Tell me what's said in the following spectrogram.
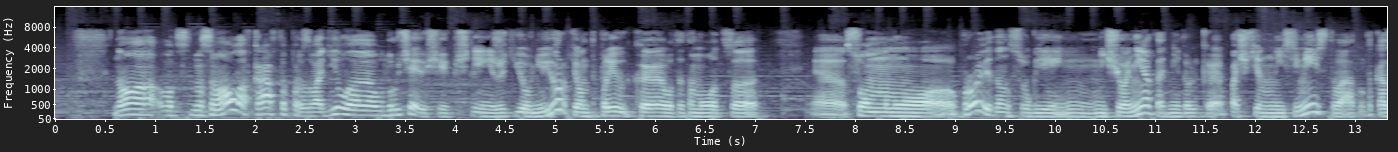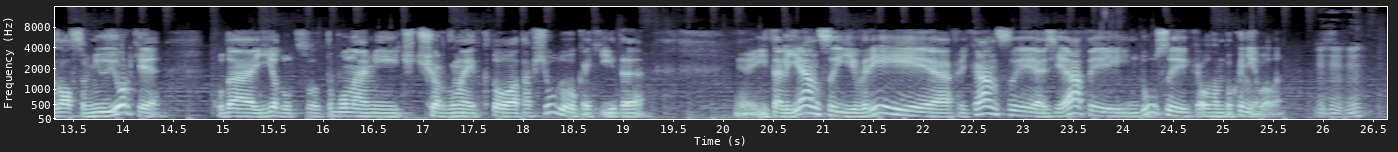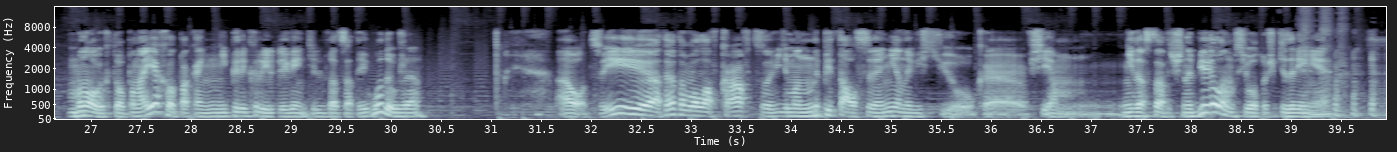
Но вот на самого Лавкрафта производило удручающее впечатление житье в Нью-Йорке. Он привык к вот этому вот э, сонному Провиденсу, где ничего нет, одни только почтенные семейства, а тут оказался в Нью-Йорке, куда едут табунами черт знает кто отовсюду, какие-то э, итальянцы, евреи, африканцы, азиаты, индусы, кого там только не было. Угу. Много кто понаехал, пока не перекрыли вентиль в 20-е годы уже. А вот. И от этого Лавкрафт, видимо, напитался ненавистью к всем недостаточно белым, с его точки зрения.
